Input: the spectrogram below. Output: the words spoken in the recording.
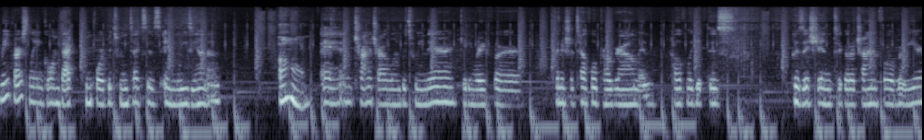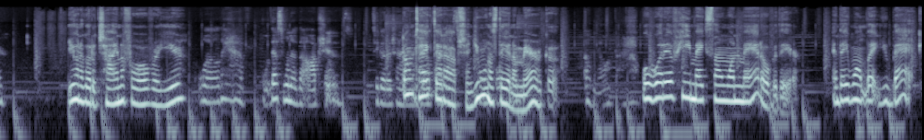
Me personally, going back and forth between Texas and Louisiana. Oh, and trying to travel in between there, getting ready for finish a TEFL program and hopefully get this position to go to China for over a year. you gonna go to China for over a year? Well, they have that's one of the options to go to China. Don't take that option. You want to stay in. America. Oh no, I'm fine. Well, what if he makes someone mad over there and they won't let you back?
